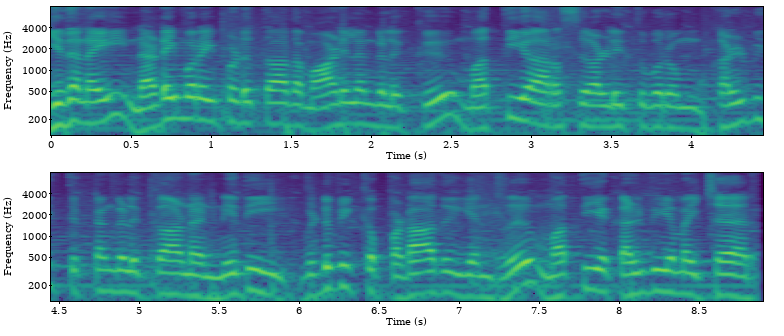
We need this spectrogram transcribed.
இதனை நடைமுறைப்படுத்தாத மாநிலங்களுக்கு மத்திய அரசு அளித்து வரும் கல்வி திட்டங்களுக்கான நிதி விடுவிக்கப்படாது என்று மத்திய கல்வி அமைச்சர்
